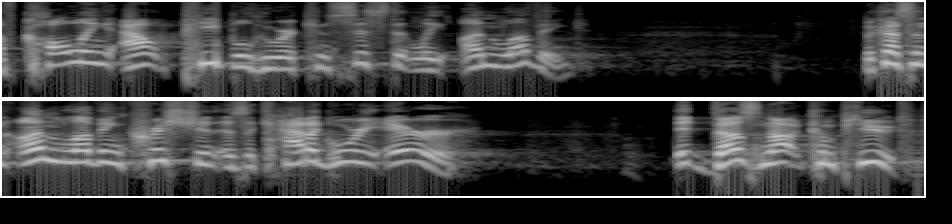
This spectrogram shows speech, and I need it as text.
of calling out people who are consistently unloving. Because an unloving Christian is a category error. It does not compute.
